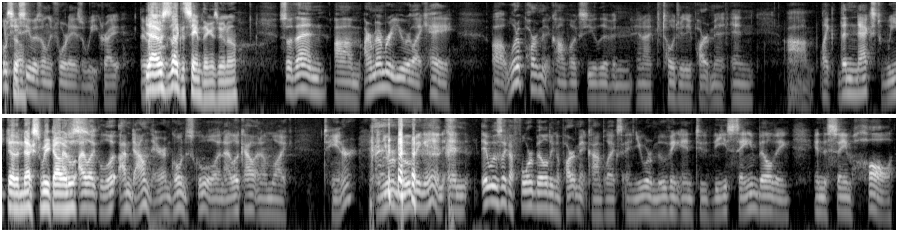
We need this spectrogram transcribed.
OTC was only four days a week, right? They Yeah, it was like the same thing as UNOH. So then, um, I remember you were like, "Hey, uh, what apartment complex do you live in?" And I told you the apartment, and um, like the next week, Yeah, the next week I I, was. I like look. I'm down there. I'm going to school, and I look out, and I'm like, Tanner, and you were moving in, and it was like a four building apartment complex, and you were moving into the same building in the same hall,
